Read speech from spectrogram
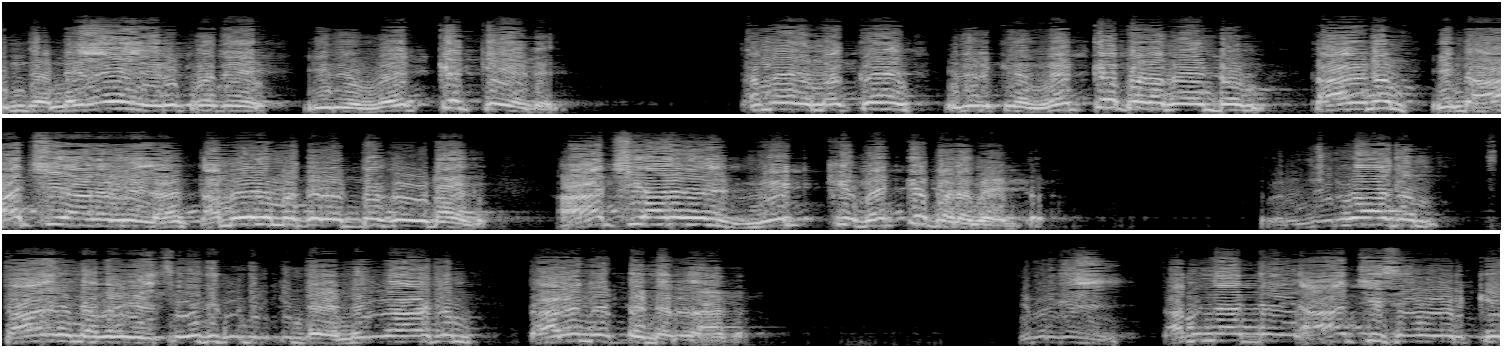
இந்த நிலையில் இருப்பது இது வெட்கக்கேடு. தமிழக மக்கள் இதற்கு வெட்கப்பட வேண்டும். காரணம் இந்த ஆட்சியாளர்கள் தமிழக மக்கள் வெட்கக்கூடாது. ஆட்சியாளர்கள் வெட்க வெட்கப்பட வேண்டும். ஒரு நிர்வாகம் ஸ்டாலின் அவர்கள் செய்து கொண்டிருக்கின்ற நிர்வாகம் தரங்கட்ட நிர்வாகம். இவர்கள் தமிழ்நாட்டை ஆட்சி செய்வதற்கு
